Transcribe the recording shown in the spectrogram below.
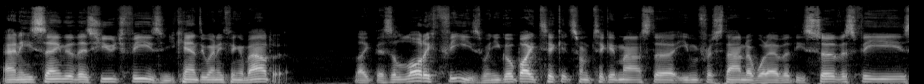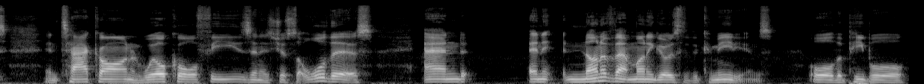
and he's saying that there's huge fees and you can't do anything about it. Like there's a lot of fees when you go buy tickets from Ticketmaster, even for stand up, whatever. These service fees and tack on and will call fees, and it's just all this, and and it, none of that money goes to the comedians or the people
